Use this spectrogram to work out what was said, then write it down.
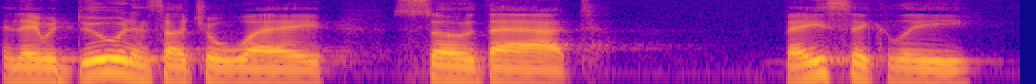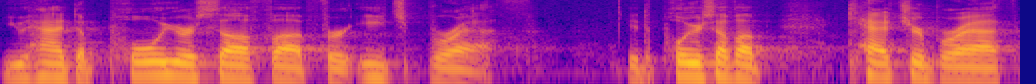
And they would do it in such a way so that basically you had to pull yourself up for each breath. You had to pull yourself up, catch your breath,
